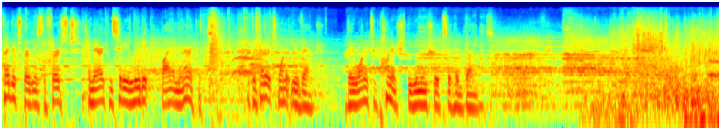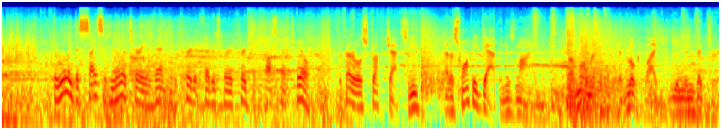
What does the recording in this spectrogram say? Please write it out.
Fredericksburg was the first American city looted by Americans. The Confederates wanted revenge. They wanted to punish the Union troops that had done this. The really decisive military event that occurred at Fredericksburg occurred at Prospect Hill. The Federals struck Jackson at a swampy gap in his line. For a moment, it looked like Union victory.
